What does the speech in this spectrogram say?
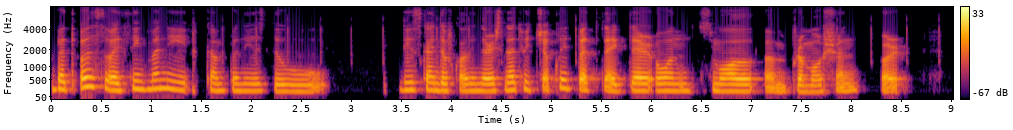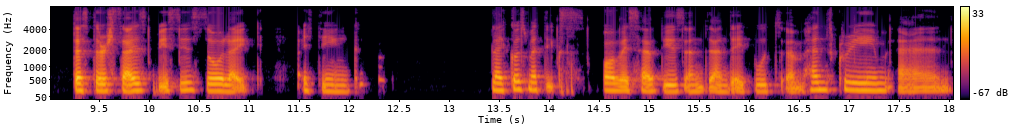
But also i think many companies do these kind of calendars not with chocolate but like their own small um, promotion or tester sized pieces so like i think like cosmetics always have these and then they put um, hand cream and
